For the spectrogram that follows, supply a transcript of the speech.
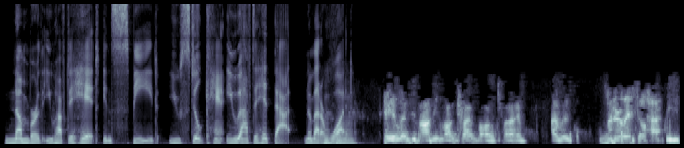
number that you have to hit in speed. You still can't. You have to hit that no matter mm-hmm. what. Hey, Lindsay Bobby, long time, long time. I was literally so happy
